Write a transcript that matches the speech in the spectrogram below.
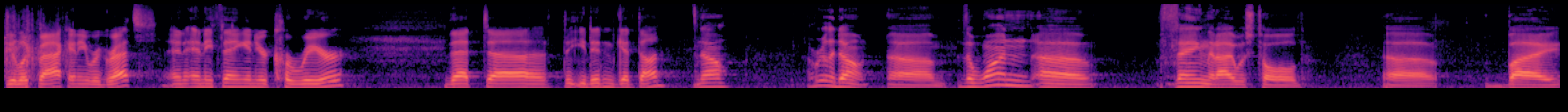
Do you look back, any regrets, and anything in your career that uh, that you didn't get done? No, I really don't. Um, the one uh, thing that I was told uh, by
